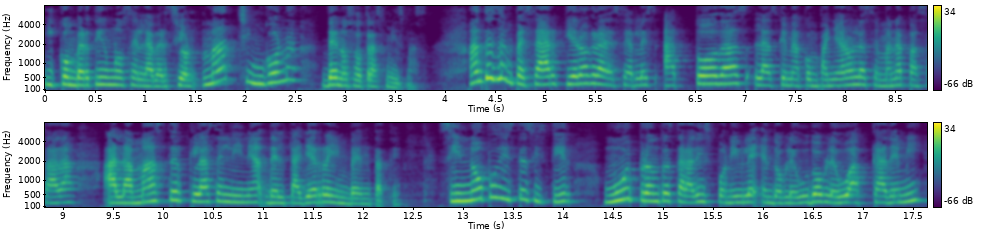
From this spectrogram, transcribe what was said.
y convertirnos en la versión más chingona de nosotras mismas. Antes de empezar, quiero agradecerles a todas las que me acompañaron la semana pasada a la masterclass en línea del taller Reinvéntate. Si no pudiste asistir, muy pronto estará disponible en WW Academy,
